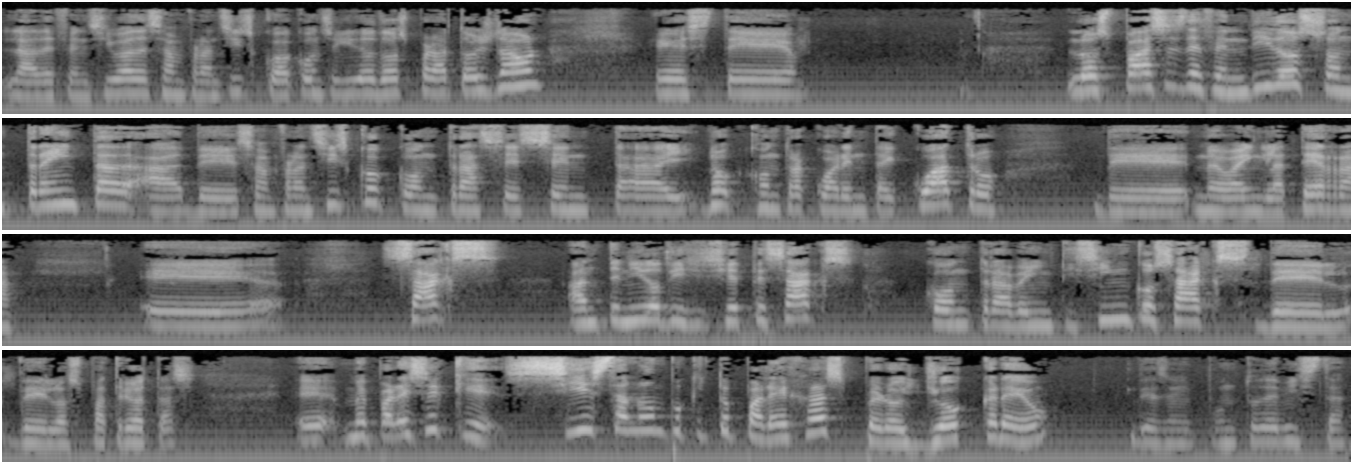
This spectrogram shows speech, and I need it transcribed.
la, defensiva de San Francisco ha conseguido dos para touchdown. Este, los pases defendidos son 30 ah, de San Francisco contra 60 no, contra 44 de Nueva Inglaterra. Eh, sacks han tenido 17 sacks contra 25 sacks de, los Patriotas. Eh, me parece que sí están un poquito parejas, pero yo creo, desde mi punto de vista,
